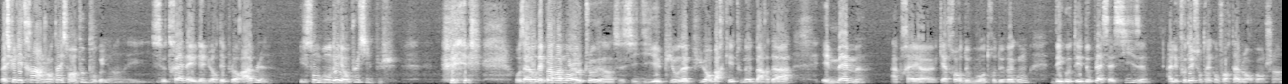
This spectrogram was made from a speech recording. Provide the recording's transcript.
parce que les trains argentins, ils sont un peu pourris. Hein. Ils se traînent à une allure déplorable, ils sont bondés et en plus ils puent. on s'attendait pas vraiment à autre chose, hein, ceci dit, et puis on a pu embarquer tout notre barda, et même après 4 euh, heures debout entre deux wagons, dégoter deux places assises. Ah, les fauteuils sont très confortables en revanche, hein,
